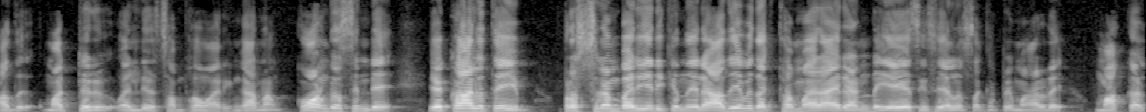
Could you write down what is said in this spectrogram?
അത് മറ്റൊരു വലിയൊരു സംഭവമായിരിക്കും. കാരണം കോൺഗ്രസിന്റെ എക്കാലത്തെയും പ്രശ്നം പരിഹരിക്കുന്നതിൽ അതിവിദഗ്ധന്മാരായ രണ്ട് A I C C general സെക്രട്ടറിമാരുടെ മക്കൾ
